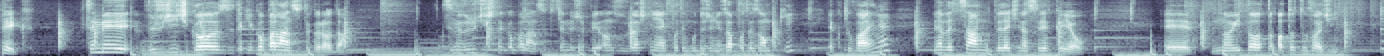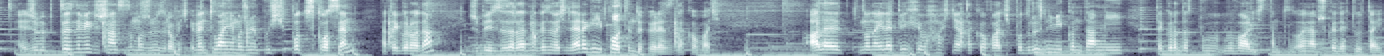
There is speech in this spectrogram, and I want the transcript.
Pyk. Chcemy wyrzucić go z takiego balansu tego roda chcemy wyrzucić tego balansu. Chcemy, żeby on właśnie jak po tym uderzeniu złapał te ząbki, jak tu walnie i nawet sam wyleci na select KO. Yy, no i to, to o to tu chodzi. Yy, Żeby, to jest największa szansa, co możemy zrobić. Ewentualnie możemy pójść pod skosem na tego roda, żeby zamagazynować energię i potem dopiero zaatakować. Ale no najlepiej chyba właśnie atakować pod różnymi kątami tego roda wywalić stamtąd. Na przykład jak tutaj.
